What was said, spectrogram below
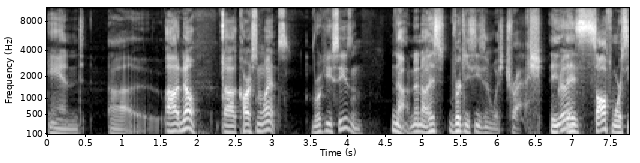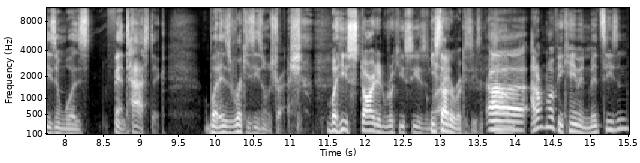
and uh, Uh, no, uh, Carson Wentz, rookie season. No, no, no, his rookie season was trash. His, Really? his sophomore season was fantastic, but his rookie season was trash. But he started rookie season. He right? started rookie season. Uh, I don't know if he came in midseason.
